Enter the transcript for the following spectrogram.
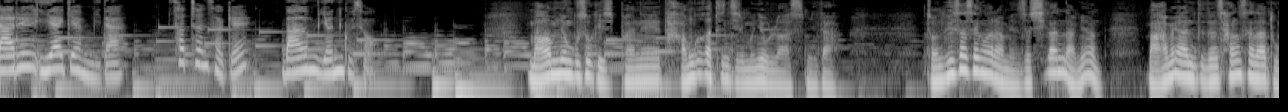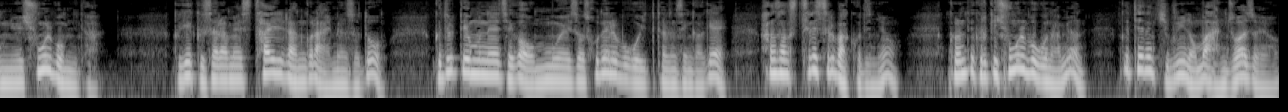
나를 이야기합니다. 서천석의 마음연구소. 마음연구소 게시판에 다음과 같은 질문이 올라왔습니다. 전 회사 생활하면서 시간 나면 마음에 안 드는 상사나 동료의 흉을 봅니다. 그게 그 사람의 스타일이라는 걸 알면서도 그들 때문에 제가 업무에서 손해를 보고 있다는 생각에 항상 스트레스를 받거든요. 그런데 그렇게 흉을 보고 나면 끝에는 기분이 너무 안 좋아져요.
